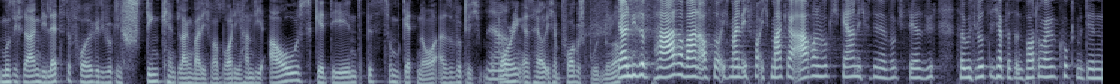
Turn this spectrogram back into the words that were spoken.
muss ich sagen, die letzte Folge, die wirklich stinkend langweilig war, boah, die haben die ausgedehnt bis zum Get-No, also wirklich Ja. boring as hell. Ich habe vorgespult nur noch. Ja, und diese Paare waren auch so, ich meine, ich, ich mag ja Aaron wirklich gerne, ich finde den ja wirklich sehr süß. Das war übrigens lustig, ich habe das in Portugal geguckt mit den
